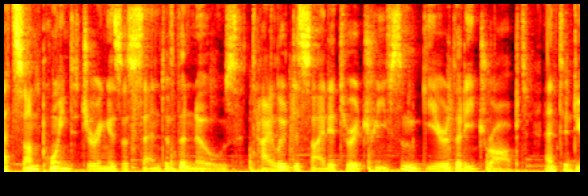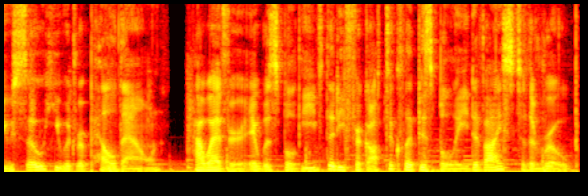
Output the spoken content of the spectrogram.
At some point during his ascent of the nose, Tyler decided to retrieve some gear that he dropped, and to do so he would rappel down. However, it was believed that he forgot to clip his belay device to the rope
